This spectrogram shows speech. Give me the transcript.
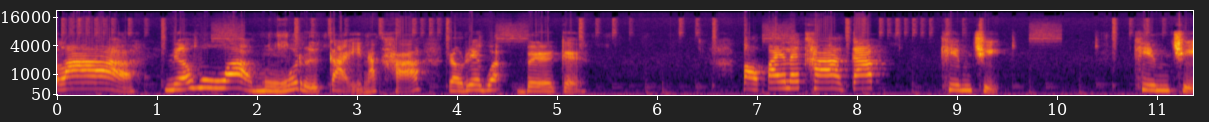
ปลา เนื้อวัว หมูหรือไก่นะคะ เราเรียกว่าเบอร์เกอร์ต่อไปเลยค่ะกับคิมจิคิมจิ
